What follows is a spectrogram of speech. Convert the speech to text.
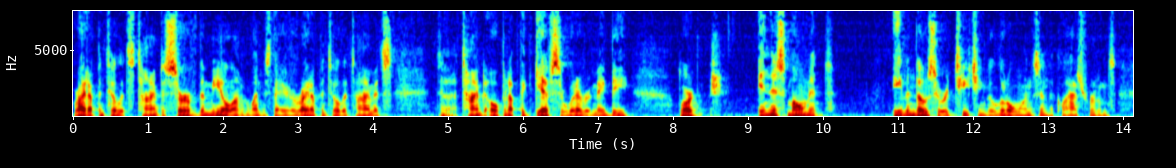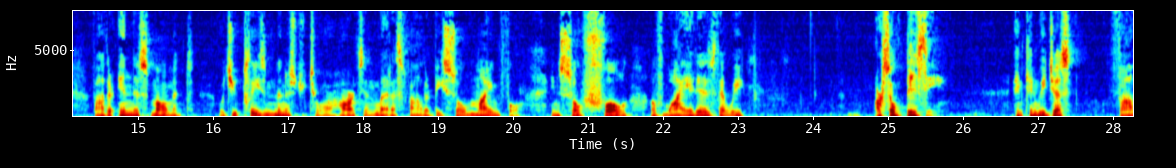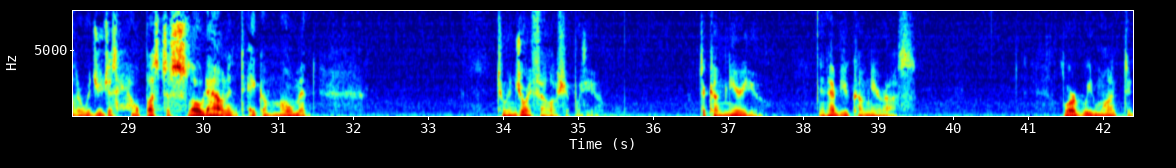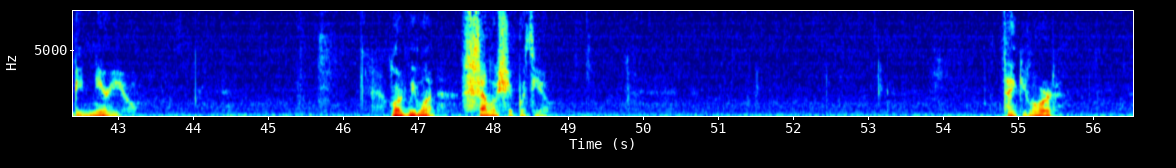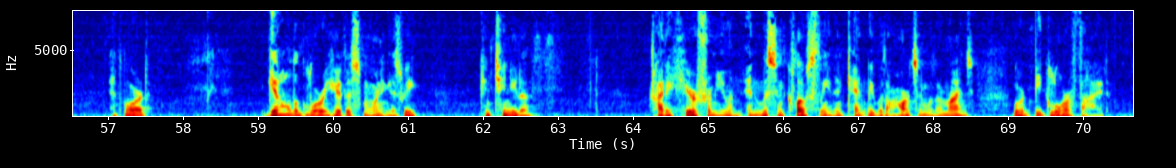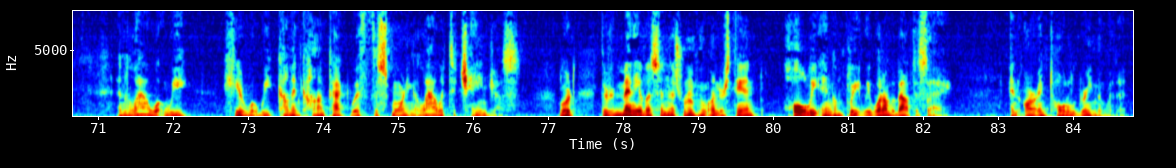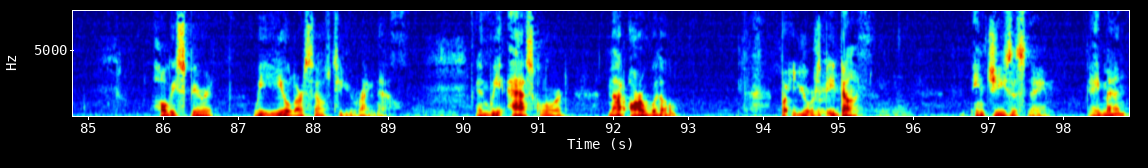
right up until it's time to serve the meal on Wednesday, or right up until the time it's time to open up the gifts or whatever it may be. Lord, in this moment, even those who are teaching the little ones in the classrooms, Father, in this moment, would you please minister to our hearts and let us, Father, be so mindful and so full of why it is that we are so busy. And can we just, Father, would you just help us to slow down and take a moment to enjoy fellowship with you, to come near you, and have you come near us. Lord, we want to be near you. Lord, we want fellowship with you. Thank you, Lord. And Lord, get all the glory here this morning as we continue to try to hear from you and, and listen closely and intently with our hearts and with our minds. Lord, be glorified. And allow what we hear, what we come in contact with this morning, allow it to change us. Lord, there are many of us in this room who understand wholly and completely what I'm about to say and are in total agreement with it. Holy Spirit, we yield ourselves to you right now. And we ask, Lord, not our will, but yours be done. In Jesus' name. Amen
